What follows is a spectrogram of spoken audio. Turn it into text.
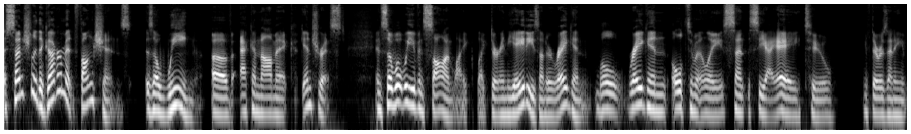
essentially the government functions as a wing of economic interest and so what we even saw in like like during the 80s under Reagan, well Reagan ultimately sent the CIA to if there was any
